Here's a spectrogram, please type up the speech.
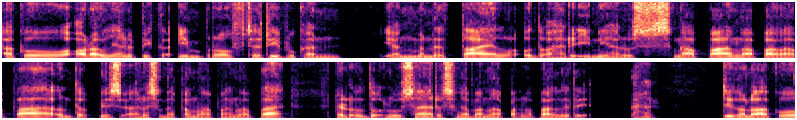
Aku orangnya lebih ke improve jadi bukan yang mendetail untuk hari ini harus ngapa ngapa ngapa untuk besok harus ngapa ngapa ngapa dan untuk lusa harus ngapa-ngapa-ngapa gitu. Ya. jadi kalau aku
